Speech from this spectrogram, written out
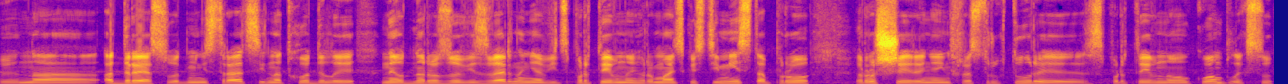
е, на адресу адміністрації надходили неодноразові звернення від спортивної громадськості міста про розширення інфраструктури спортивного комплексу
